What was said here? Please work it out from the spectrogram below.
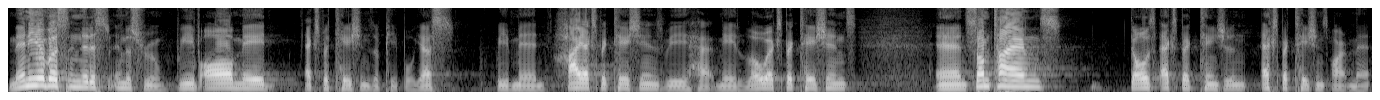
Many of us in this, in this room, we've all made expectations of people, yes? We've made high expectations, we have made low expectations, and sometimes those expectation, expectations aren't met.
